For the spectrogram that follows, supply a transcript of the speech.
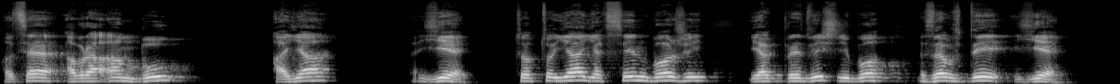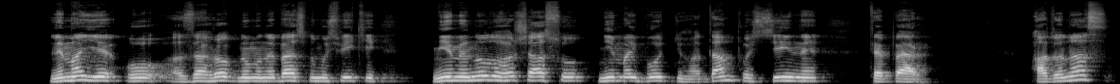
Оце Авраам був, а я є. Тобто я, як син Божий, як предвічний Бог, завжди є. Немає у загробному небесному світі ні минулого часу, ні майбутнього. Там постійне тепер. А до нас,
